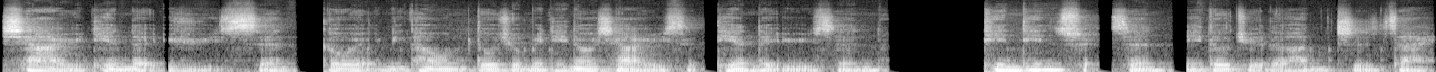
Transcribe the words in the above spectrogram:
下雨天的雨声，各位，你看我们多久没听到下雨天的雨声了？听听水声，你都觉得很自在。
